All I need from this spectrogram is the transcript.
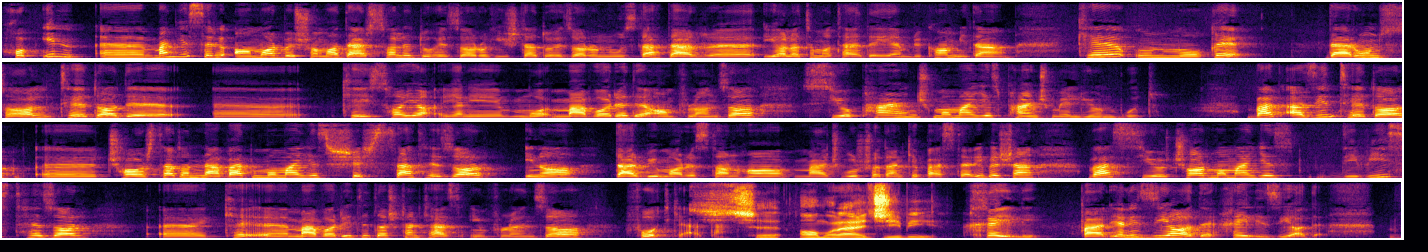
خب این من یه سری آمار به شما در سال 2018 2019 در ایالات متحده امریکا میدم که اون موقع در اون سال تعداد کیس های یعنی موارد آنفلانزا 35 ممیز 5 میلیون بود. بعد از این تعداد 490 ممیز 600 هزار اینا در بیمارستان ها مجبور شدن که بستری بشن و 34 ممیز 200 هزار مواردی داشتن که از اینفلوئنزا فوت کردن. چه آمار عجیبی. خیلی. بله یعنی زیاده خیلی زیاده.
